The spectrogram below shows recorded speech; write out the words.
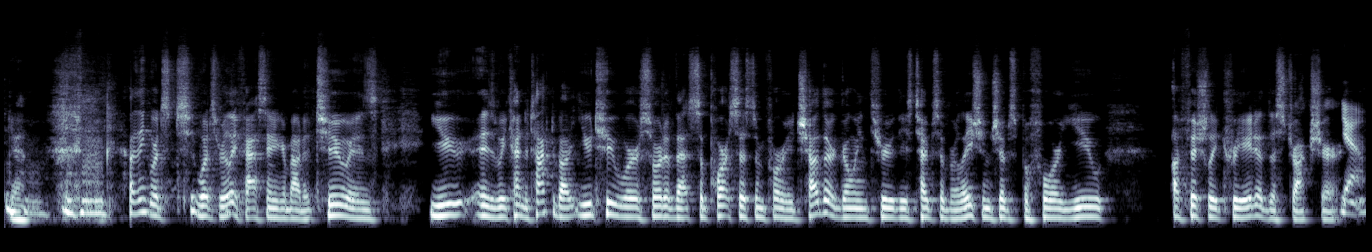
Yeah, mm-hmm. mm-hmm. I think what's what's really fascinating about it too is you, as we kind of talked about, you two were sort of that support system for each other going through these types of relationships before you officially created the structure. Yeah.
